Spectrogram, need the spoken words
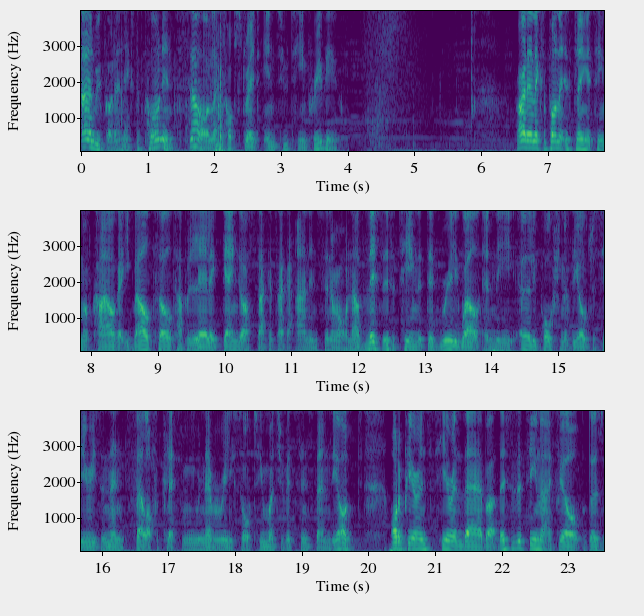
And we've got our next opponent, so let's hop straight into team preview. Alright, our next opponent is playing a team of Kyogre, Yveltal, Tapu Lele, Gengar, Stakataka and Incineroar. Now this is a team that did really well in the early portion of the Ultra Series and then fell off a cliff and we never really saw too much of it since then. The odd odd appearance here and there, but this is a team that I feel does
